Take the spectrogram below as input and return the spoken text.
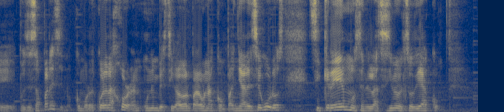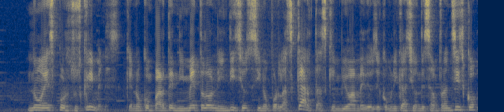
eh, pues desaparece, ¿no? Como recuerda Horan, un investigador para una compañía de seguros, si creemos en el asesino del zodiaco, no es por sus crímenes, que no comparte ni método ni indicios, sino por las cartas que envió a medios de comunicación de San Francisco,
